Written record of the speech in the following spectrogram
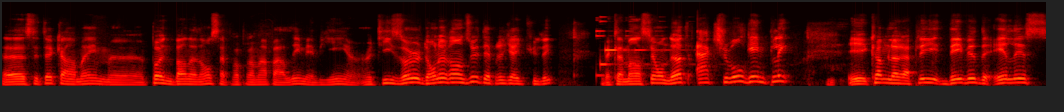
Euh, C'était quand même pas une bande-annonce à proprement parler, mais bien un, un teaser dont le rendu était précalculé avec la mention Not Actual Gameplay. Et comme l'a rappelé David Ellis,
